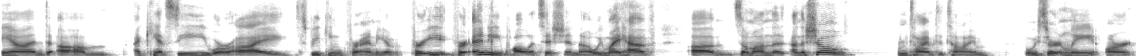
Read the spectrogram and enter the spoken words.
And um, I can't see you or I speaking for any of for for any politician. Uh, we might have um, some on the on the show from time to time, but we certainly aren't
